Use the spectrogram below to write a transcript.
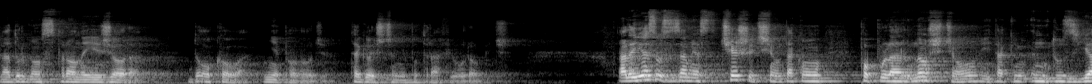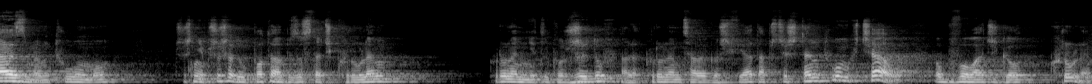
na drugą stronę jeziora, dookoła, nie po wodzie. Tego jeszcze nie potrafił robić. Ale Jezus zamiast cieszyć się taką popularnością i takim entuzjazmem tłumu, przecież nie przyszedł po to, aby zostać królem, królem nie tylko Żydów, ale królem całego świata. Przecież ten tłum chciał obwołać go królem.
